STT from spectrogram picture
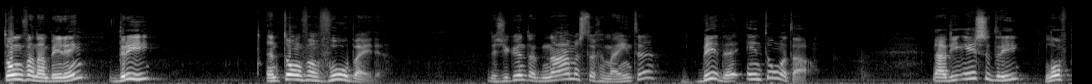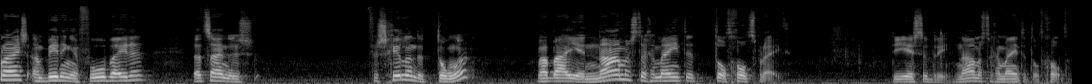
Tong van aanbidding. Drie, een tong van voorbeden. Dus je kunt ook namens de gemeente bidden in tongentaal. Nou, die eerste drie, lofprijs, aanbidding en voorbeden, dat zijn dus verschillende tongen waarbij je namens de gemeente tot God spreekt. Die eerste drie, namens de gemeente tot God.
